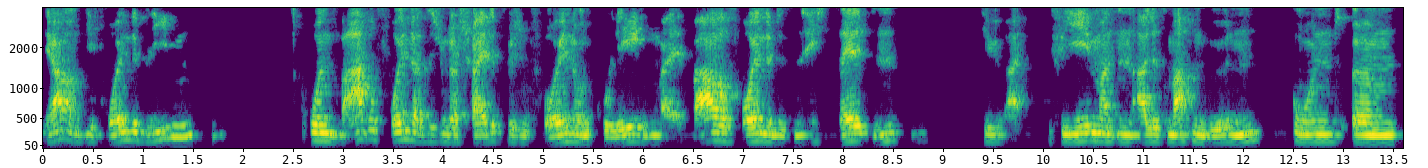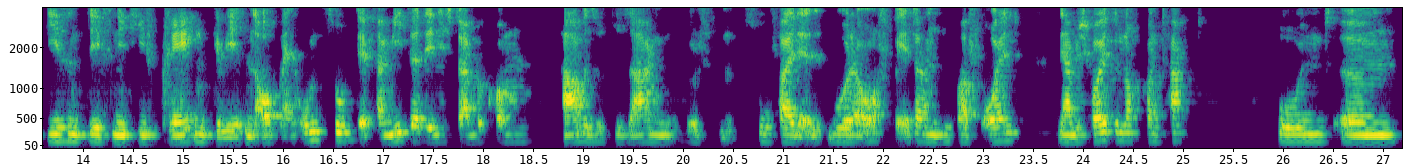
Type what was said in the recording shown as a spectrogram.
ja, und die Freunde blieben. Und wahre Freunde, also ich unterscheide zwischen Freunde und Kollegen, weil wahre Freunde, das sind echt selten, die für jemanden alles machen würden. Und ähm, die sind definitiv prägend gewesen. Auch mein Umzug, der Vermieter, den ich da bekommen habe, sozusagen durch Zufall, der wurde auch später ein super Freund. Den habe ich heute noch Kontakt. Und ähm,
